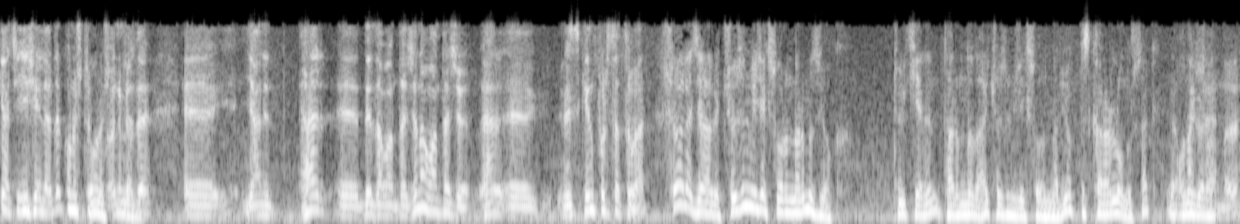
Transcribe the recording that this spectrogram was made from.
Gerçi iyi şeyler de konuştuk. Konuştuk, Önümüzde e, yani her e, dezavantajın avantajı, her e, riskin fırsatı var. Şöyle Celal Bey çözülmeyecek sorunlarımız yok. Türkiye'nin tarımda dahi çözülmeyecek sorunları yok. Biz kararlı olursak ve ona göre Sorunları.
